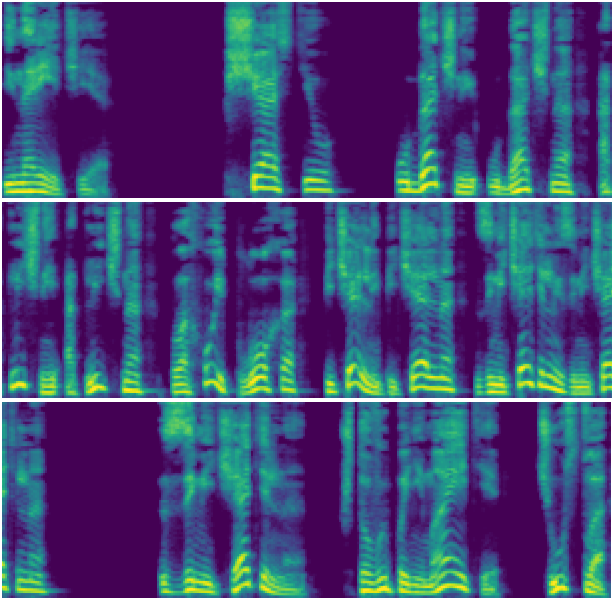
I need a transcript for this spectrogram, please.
и наречия. К счастью, удачный – удачно, отличный – отлично, плохой – плохо, печальный – печально, замечательный – замечательно. Замечательно, что вы понимаете чувства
